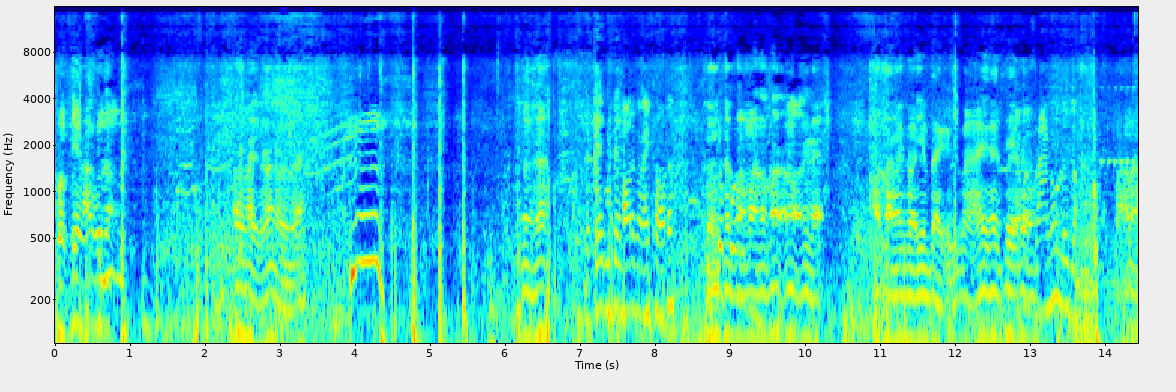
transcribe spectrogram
เฮ้ยเฮ้ยพอเจ้าหาคนละเอาให้กันเอาไปนี่นะใกล้มันใกล้ทอดกันไหนทอดนะข้างของมันเราก็อร่อยนี่แหละถ้าทำให้เขายิ้มใส่กับพี่บ่ายให้เท่แต่เขาร้านนู้นเลยหรอป่าละ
